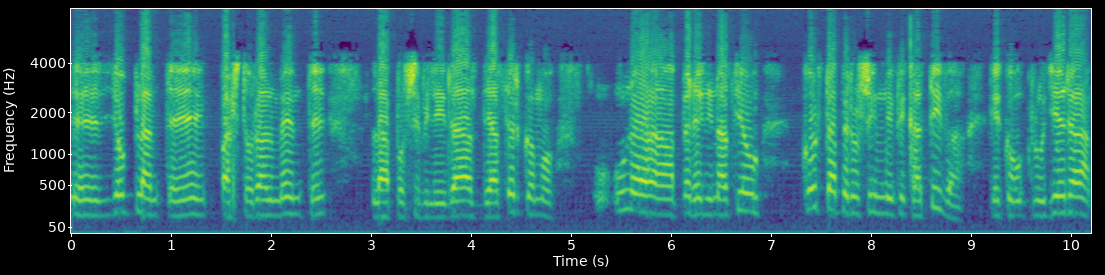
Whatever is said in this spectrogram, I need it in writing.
eh, yo planteé pastoralmente la posibilidad de hacer como una peregrinación corta pero significativa que concluyera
